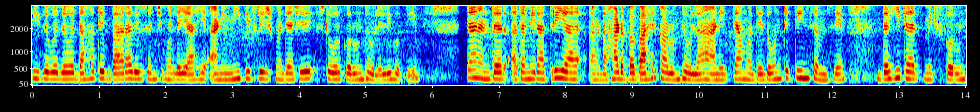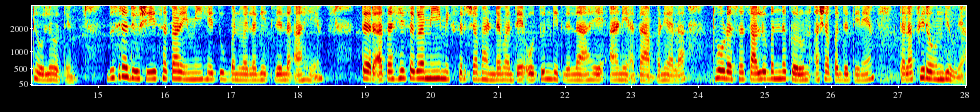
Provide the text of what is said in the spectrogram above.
ती जवळजवळ दहा ते बारा दिवसांची मलाई आहे आणि मी ती फ्रीजमध्ये अशी स्टोअर करून ठेवलेली होती. त्यानंतर आता मी रात्री या हा डब्बा बाहेर काढून ठेवला आणि त्यामध्ये दोन ते तीन चमचे दही त्यात मिक्स करून ठेवले होते. दुसऱ्या दिवशी सकाळी मी हे तूप बनवायला घेतलेलं आहे. तर आता हे सगळं मी मिक्सरच्या भांड्यामध्ये ओतून घेतलेलं आहे आणि आता आपण याला थोडंसं चालू बंद करून अशा पद्धतीने त्याला फिरवून घेऊया.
